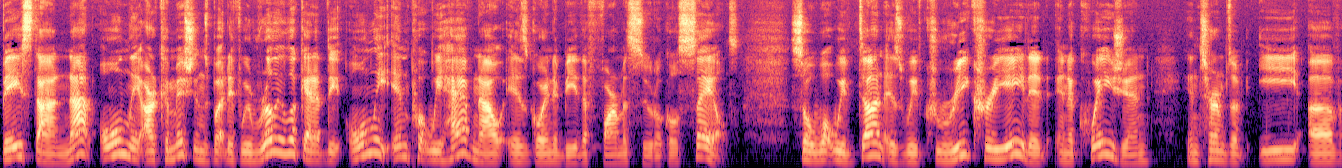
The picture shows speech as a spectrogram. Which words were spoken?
based on not only our commissions, but if we really look at it, the only input we have now is going to be the pharmaceutical sales. So what we've done is we've recreated an equation in terms of E of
